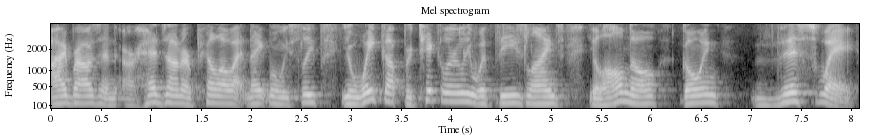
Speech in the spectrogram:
eyebrows and our heads on our pillow at night when we sleep, you wake up, particularly with these lines, you'll all know, going this way.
